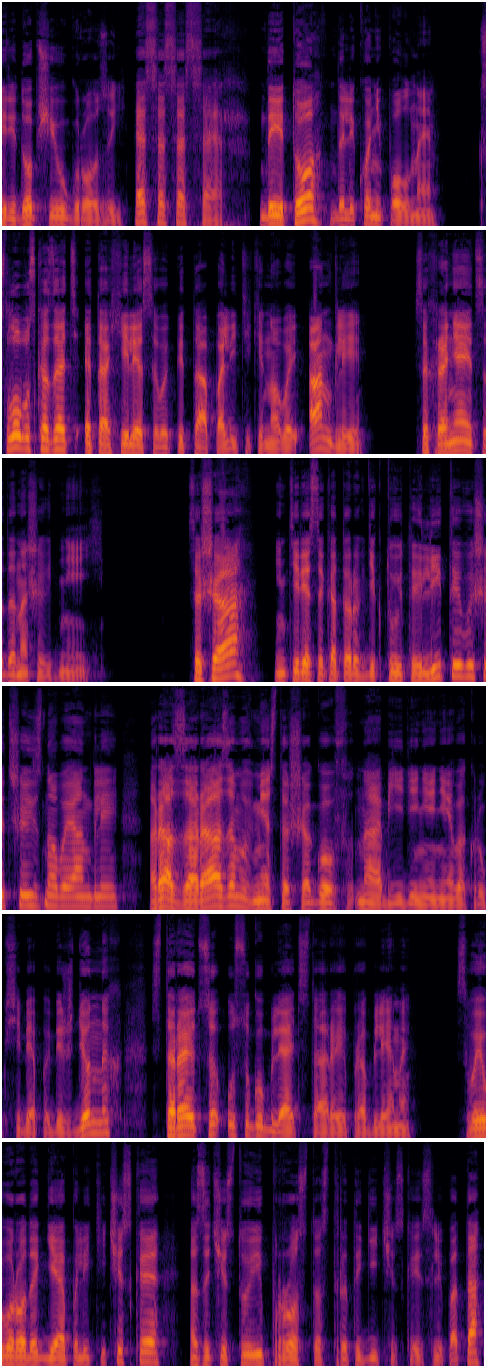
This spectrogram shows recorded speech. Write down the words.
перед общей угрозой СССР. Да и то далеко не полное. К слову сказать, это ахиллесова пята политики Новой Англии сохраняется до наших дней. США, интересы которых диктуют элиты, вышедшие из Новой Англии, раз за разом вместо шагов на объединение вокруг себя побежденных стараются усугублять старые проблемы. Своего рода геополитическая, а зачастую и просто стратегическая слепота,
